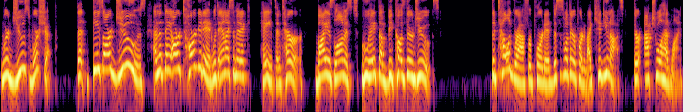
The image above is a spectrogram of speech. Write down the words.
where Jews worship, that these are Jews and that they are targeted with anti-Semitic hate and terror by Islamists who hate them because they're Jews. The Telegraph reported this is what they reported. I kid you not. Their actual headline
